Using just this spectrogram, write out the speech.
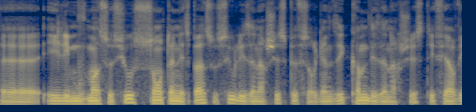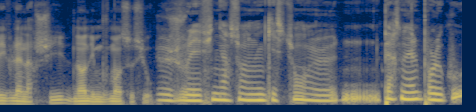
Et les mouvements sociaux sont un espace aussi où les anarchistes peuvent s'organiser comme des anarchistes et faire vivre l'anarchie dans des mouvements sociaux. Je voulais finir sur une question personnelle pour le coup.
